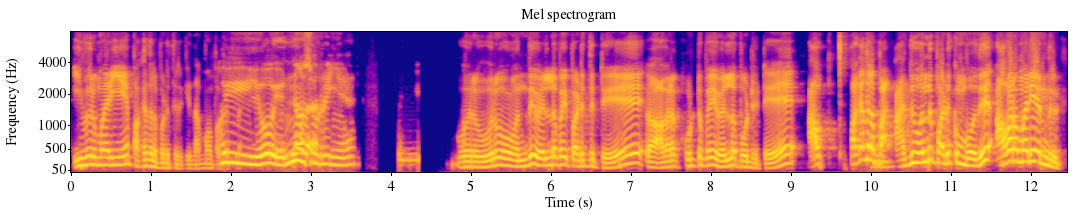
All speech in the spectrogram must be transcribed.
இவர் மாதிரியே பக்கத்துல படுத்திருக்கு இந்த அம்மா பக்கத்துல. ஐயோ என்ன சொல்றீங்க? ஒரு உருவம் வந்து வெளில போய் படுத்துட்டு அவரை கூட்டு போய் வெளில போட்டுட்டு பக்கத்துல ப- அது வந்து படுக்கும்போது அவரை மாதிரியே இருந்திருக்கு.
